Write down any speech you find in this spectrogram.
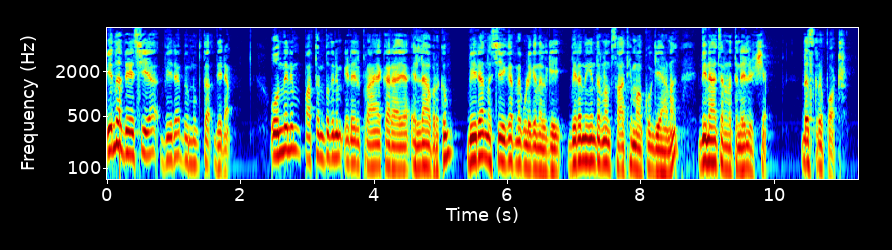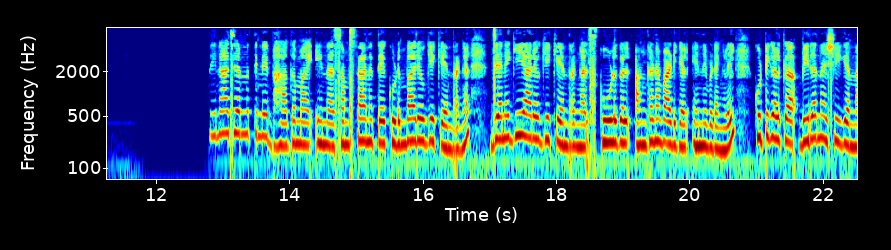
ഇന്ന് ദേശീയ വിരവിമുക്ത ദിനം. ഒന്നിനും പത്തൊൻപതിനും ഇടയിൽ പ്രായക്കാരായ എല്ലാവർക്കും വിരനശീകരണ ഗുളിക നൽകി വിരനിയന്ത്രണം സാധ്യമാക്കുകയാണ് ദിനാചരണത്തിന്റെ ലക്ഷ്യം. ദിനാചരണത്തിന്റെ ഭാഗമായി ഇന്ന് സംസ്ഥാനത്തെ കുടുംബാരോഗ്യ കേന്ദ്രങ്ങൾ ജനകീയാരോഗ്യ കേന്ദ്രങ്ങൾ സ്കൂളുകൾ അങ്കണവാടികൾ എന്നിവിടങ്ങളിൽ കുട്ടികൾക്ക് വിരനശീകരണ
